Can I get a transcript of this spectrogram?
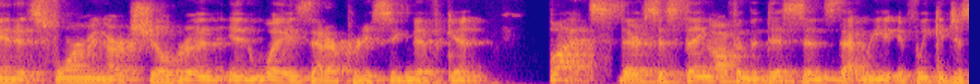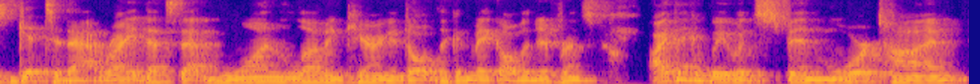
and it's forming our children in ways that are pretty significant but there's this thing off in the distance that we, if we could just get to that, right? That's that one loving, caring adult that can make all the difference. I think if we would spend more time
